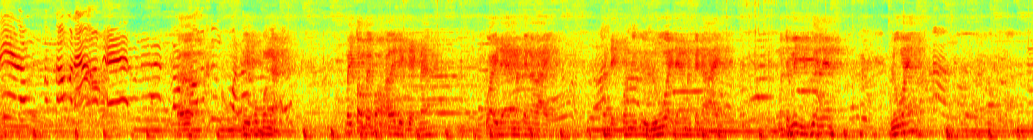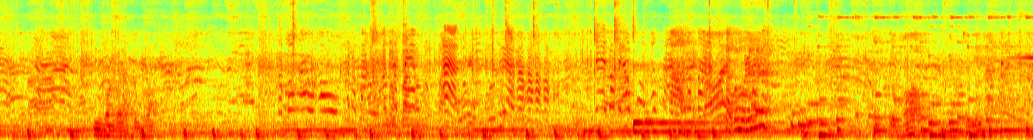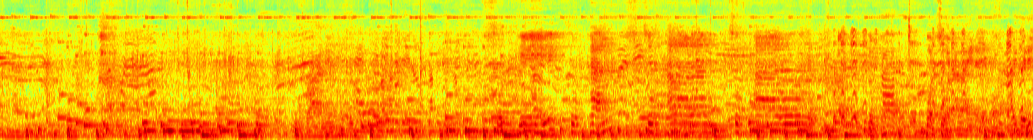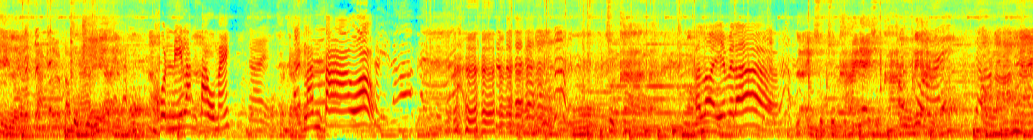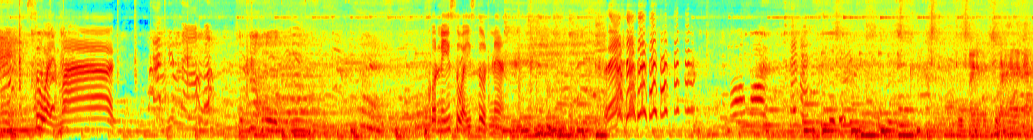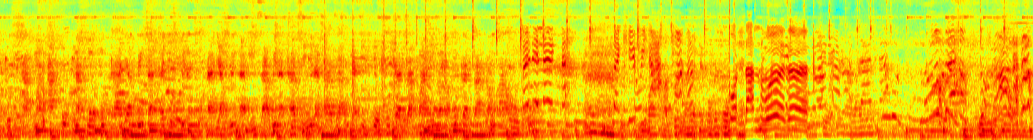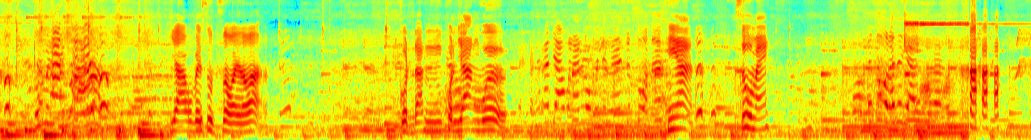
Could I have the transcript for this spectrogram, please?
นี่ลงตรงโต๊ะหมดแล้วโอเครู้เรื่องลงโต๊ะมาครึ่งขวดแล้วนี่พวกมึงอะ ไม่ต้องไปบอกอะไรเด็กๆนะว่าไอ้แดงมันเป็นอะไร ถ้าเด็กคนอื่นรู้ว่าไอ้แดงมันเป็นอะไร มันจะไม่มีเพื่อนเล่น รู้ไหม มีคนขอรับคุณพ่อตกลงเอาเอาขนมปังหรือขนมปังอ่าลงรู้เรื่องแม่ต้องไปเอาพวกเอาสารแล้วมาแต่ก็หมดแล้วเนี่ยหลวงพ่อทีนี้บ้านนี้สุขีสุขขังสุขอารังสุขอาโร หลวงพ่อบทสวดอะไรเนี่ยไม่เคยได้ยินเลยโอเคอะไรพ่อคนนี้ลันเตาไหมเใช่เข้าใจลันตาโอ้สุดข้ารังอะอร่อยใช่ไหมล่ะ แล้วไอ้สุกสุดท้ายเนี่ยไอ้สุกคารูเนี่ยอะไรวะข้าวหลามไงสวยมากน่ากินเหรอสุกยอดหูคนนี้สวยสุดเนี่ย มองมองใช่ไหมผมไปเดี๋ยวผมสวดให้แล้วกันพุทธะมาอาปุนะโมพุทธายาวิสัทธโยวินัสุนะยังวินัอิงสาวินัทาสีวินัทาสาวินัอิติพุทธะสัมมานิมาพุทธะสัมมาโอไม่ได้เล่นนะแต่คิวยาวขอโทษมานะกเดี๋ยวผมไปโทรกดดันเวอร์ใช่ไหมยาวไปสุดซอยแล้วอะกดดันคนย่างเวอร์ถ้ายาวกว่านั้นลงไปถึงจุดตรวจนะ เฮียสู้ไหมไม่ตู้แล้วจะยาวกว่านั้น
